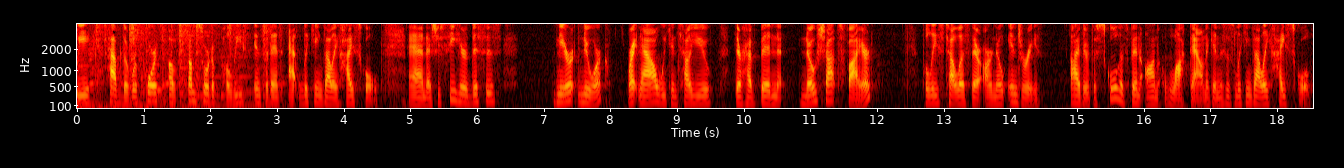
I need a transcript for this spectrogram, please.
we have the reports of some sort of police incident at Licking Valley High School. And as you see here, this is near Newark. Right now, we can tell you there have been no shots fired. Police tell us there are no injuries either. The school has been on lockdown. Again, this is Licking Valley High School.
